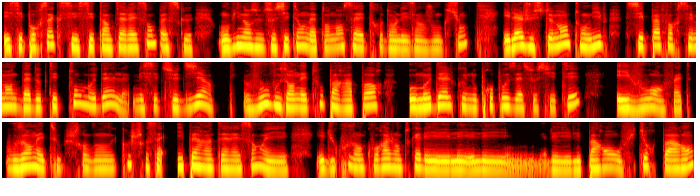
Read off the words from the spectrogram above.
et c'est pour ça que c'est intéressant parce que on vit dans une société on a tendance à être dans les injonctions. Et là justement ton livre c'est pas forcément d'adopter ton modèle mais c'est de se dire vous vous en êtes où par rapport au modèle que nous propose la société? Et vous en fait vous en êtes où? Je trouve du coup je trouve ça hyper intéressant et, et du coup j'encourage en tout cas les les, les, les, parents ou futurs parents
